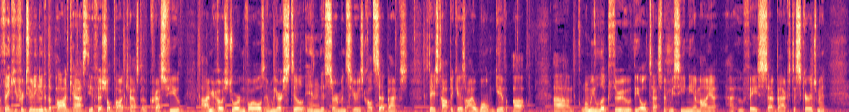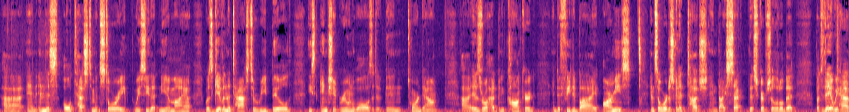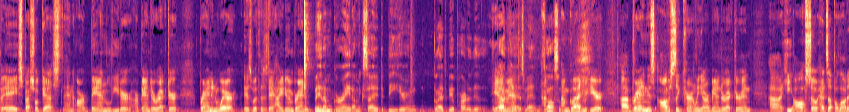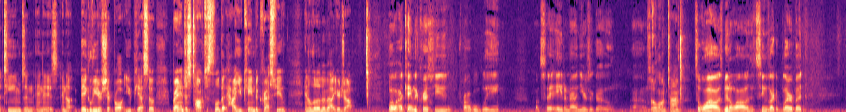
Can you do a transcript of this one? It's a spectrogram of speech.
Well, thank you for tuning into the podcast, the official podcast of Crestview. I'm your host, Jordan Voiles, and we are still in this sermon series called Setbacks. Today's topic is I Won't Give Up. Um, when we look through the Old Testament, we see Nehemiah uh, who faced setbacks, discouragement. Uh, and in this Old Testament story, we see that Nehemiah was given the task to rebuild these ancient ruined walls that have been torn down. Uh, Israel had been conquered and defeated by armies and so we're just going to touch and dissect the scripture a little bit. But today we have a special guest and our band leader, our band director, Brandon Ware, is with us today. How you doing, Brandon? Man, I'm great. I'm excited to be here and glad to be a part of the, the yeah, podcast, man. man. It's I'm, awesome. I'm glad you're here. Uh, Brandon is obviously currently our band director, and uh, he also heads up a lot of teams and, and is in a big leadership role at UPS. So, Brandon, just talk to us a little bit how you came to Crestview and a little bit about your job. Well, I came to Crestview probably, I'd say eight or nine years ago. Um, so a long time. It's a while. It's been a while. It seems like a blur, but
